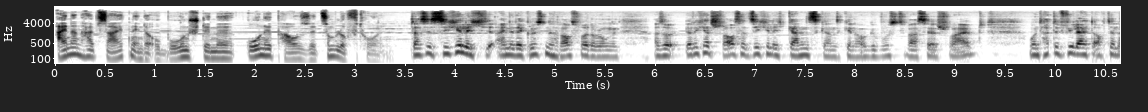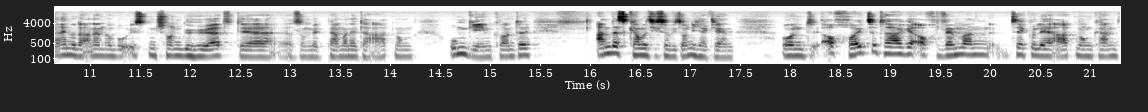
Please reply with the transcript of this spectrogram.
eineinhalb Seiten in der Oboenstimme ohne Pause zum Luftholen. Das ist sicherlich eine der größten Herausforderungen. Also Richard Strauss hat sicherlich ganz, ganz genau gewusst, was er schreibt und hatte vielleicht auch den einen oder anderen Oboisten schon gehört, der also mit permanenter Atmung umgehen konnte. Anders kann man sich sowieso nicht erklären. Und auch heutzutage, auch wenn man zirkulär Atmung kann,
